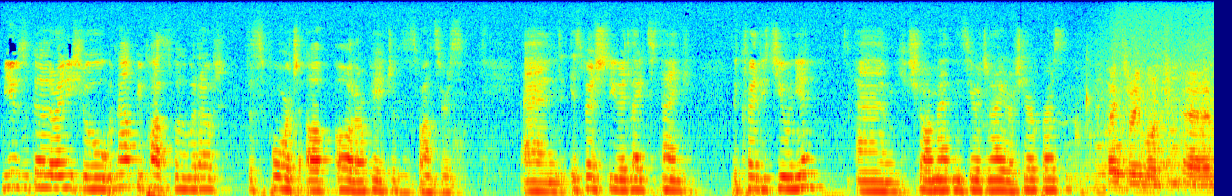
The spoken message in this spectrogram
musical or any show would not be possible without the support of all our patrons and sponsors. And especially, I'd like to thank the Credit Union. Um, Sean Madden is here tonight, our chairperson. Thanks very much. Um,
